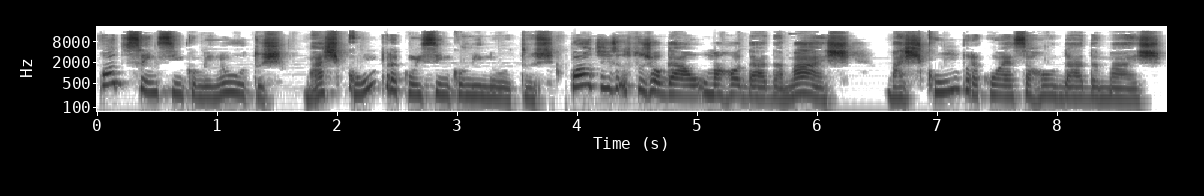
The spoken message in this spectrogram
Pode ser em cinco minutos, mas cumpra com os cinco minutos. Pode jogar uma rodada a mais, mas cumpra com essa rodada a mais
